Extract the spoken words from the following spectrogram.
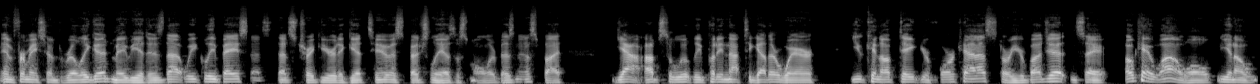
information is really good, maybe it is that weekly base. That's that's trickier to get to, especially as a smaller business. But yeah, absolutely putting that together where you can update your forecast or your budget and say, okay, wow, well, you know,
